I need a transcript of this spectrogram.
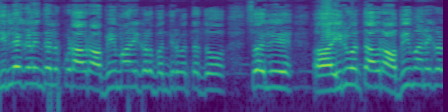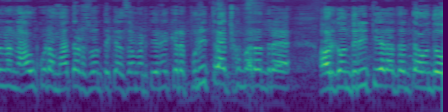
ಜಿಲ್ಲೆಗಳಿಂದಲೂ ಕೂಡ ಅವರ ಅಭಿಮಾನಿಗಳು ಬಂದಿರುವಂತದ್ದು. ಸೊ ಇಲ್ಲಿ ಇರುವಂತಹ ಇರುವಂತ ಅವರ ಅಭಿಮಾನಿಗಳನ್ನ ನಾವು ಕೂಡ ಮಾತಾಡಿಸುವಂತ ಕೆಲಸ ಮಾಡ್ತೀವಿ. ಯಾಕಂದ್ರೆ ಪುನೀತ್ ರಾಜ್ಕುಮಾರ್ ಅಂದ್ರೆ ಅವ್ರಿಗೆ ಒಂದು ರೀತಿಯಾದಂತಹ ಒಂದು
